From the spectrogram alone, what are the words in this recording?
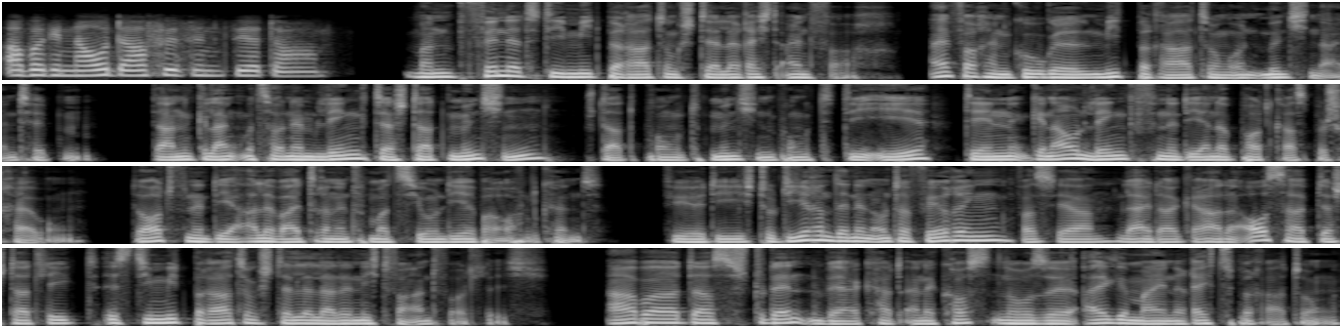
Aber genau dafür sind wir da. Man findet die Mietberatungsstelle recht einfach. Einfach in Google Mietberatung und München eintippen. Dann gelangt man zu einem Link der Stadt München, stadt.münchen.de. Den genauen Link findet ihr in der Podcast-Beschreibung. Dort findet ihr alle weiteren Informationen, die ihr brauchen könnt. Für die Studierenden in Unterföhring, was ja leider gerade außerhalb der Stadt liegt, ist die Mietberatungsstelle leider nicht verantwortlich. Aber das Studentenwerk hat eine kostenlose allgemeine Rechtsberatung.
